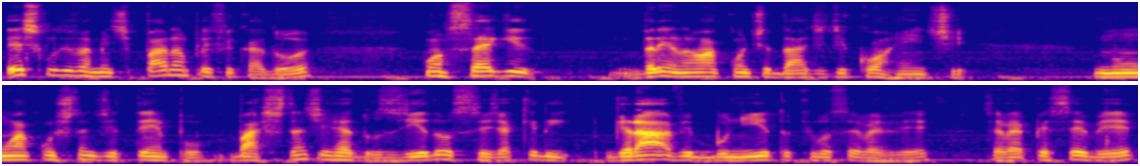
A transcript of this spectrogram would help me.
exclusivamente para amplificador, consegue drenar uma quantidade de corrente numa constante de tempo bastante reduzida, ou seja, aquele grave bonito que você vai ver, você vai perceber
